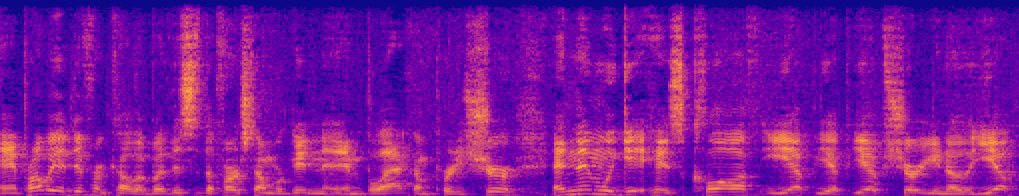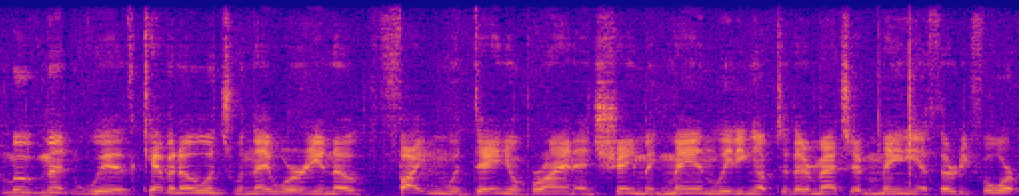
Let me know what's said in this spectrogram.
and probably a different color, but this is the first time we're getting it in black, I'm pretty sure. And then we get his cloth, yep, yep, yep shirt, you know, the yep movement with Kevin Owens when they were, you know, fighting with Daniel Bryan and Shane McMahon leading up to their match at Mania 34.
